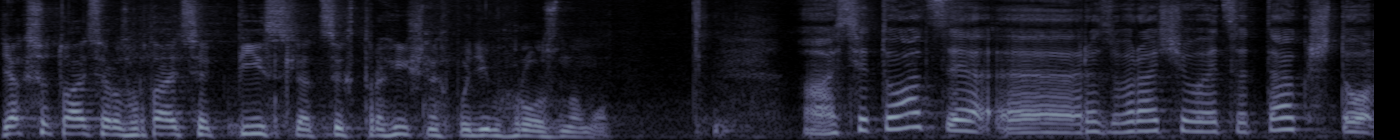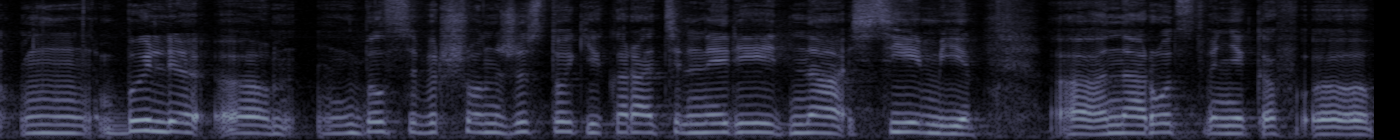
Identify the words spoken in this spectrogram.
Як ситуація розгортається після цих трагічних подій в Грозному? А, Ситуация э, разворачивается так, что м, были, э, м, был совершен жестокий карательный рейд на семьи, э, на родственников э,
